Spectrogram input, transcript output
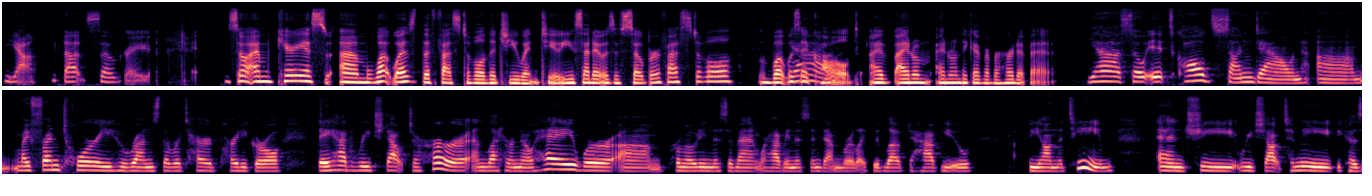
Yeah, that's so great. So I'm curious, um, what was the festival that you went to? You said it was a sober festival. What was yeah. it called? I've I don't I don't think I've ever heard of it. Yeah, so it's called Sundown. Um, my friend Tori, who runs the Retired Party Girl, they had reached out to her and let her know, hey, we're um, promoting this event. We're having this in Denver. Like, we'd love to have you be on the team. And she reached out to me because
